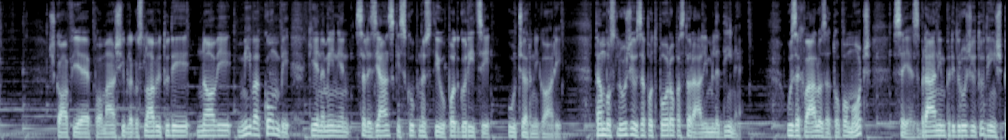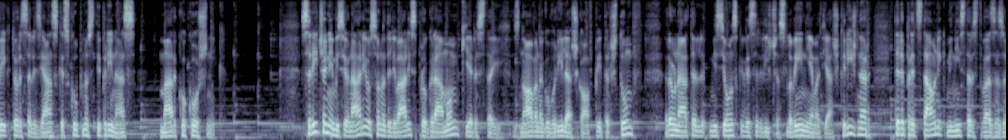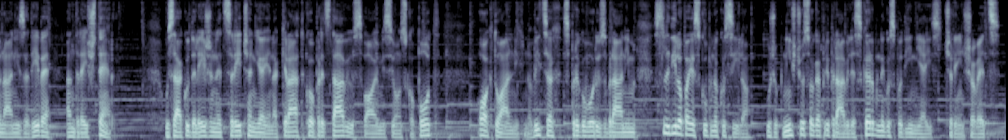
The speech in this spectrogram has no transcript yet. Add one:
Škof je po Maši blagoslovil tudi novi Miva Kombi, ki je namenjen Salezijanski skupnosti v Podgorici v Črni Gori. Tam bo služil za podporo pastorali mladine. V zahvalo za to pomoč se je zbranim pridružil tudi inšpektor Salezijanske skupnosti pri nas, Marko Košnik. Srečanje misionarjev so nadaljevali s programom, kjer sta jih znova nagovorila škof Petr Štumpf, ravnatelj misijonskega središča Slovenije Matjaš Križnar ter predstavnik Ministrstva za zunanje zadeve Andrej Šter. Vsak udeleženec srečanja je na kratko predstavil svojo misijonsko pot, o aktualnih novicah spregovoril zbranim, sledilo pa je skupno kosilo. V župnišču so ga pripravile skrbne gospodinje iz Črenšovec.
